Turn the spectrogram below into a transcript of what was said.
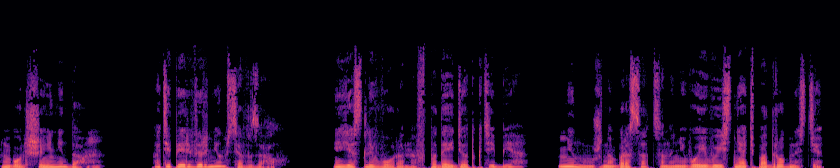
Больше и не дам. А теперь вернемся в зал. если Воронов подойдет к тебе, не нужно бросаться на него и выяснять подробности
